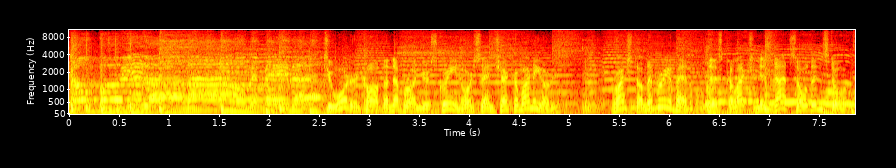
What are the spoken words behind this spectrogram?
Don't pour your love on me, baby. To order, call the number on your screen or send check or money orders. Rush delivery available. This collection is not sold in stores.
